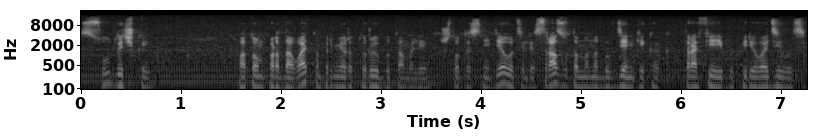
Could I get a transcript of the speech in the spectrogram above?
с удочкой, потом продавать, например, эту рыбу там или что-то с ней делать, или сразу там она бы в деньги как трофей бы переводилась.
